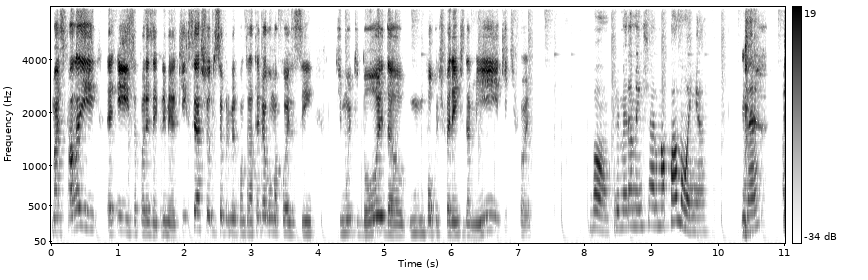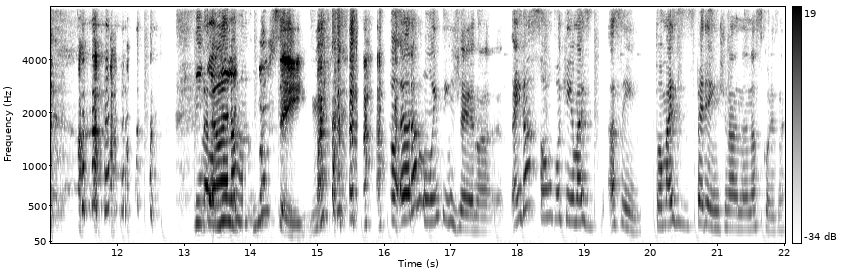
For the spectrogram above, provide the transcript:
Mas fala aí, é, Isa, por exemplo, primeiro, o que você achou do seu primeiro contrato? Teve alguma coisa assim de muito doida, um pouco diferente da minha? O que, que foi? Bom, primeiramente era uma pamonha, né? Mudou não, muito? Não sei, mas. eu era muito ingênua. Ainda sou um pouquinho mais, assim, tô mais experiente na, na, nas coisas, né?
